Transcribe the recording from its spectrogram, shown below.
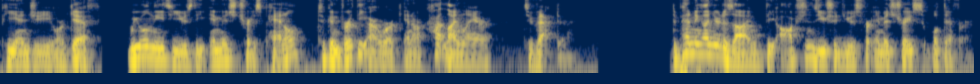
PNG, or GIF, we will need to use the Image Trace panel to convert the artwork in our cutline layer to vector. Depending on your design, the options you should use for image trace will differ.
